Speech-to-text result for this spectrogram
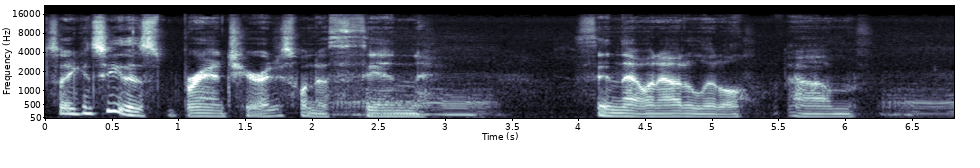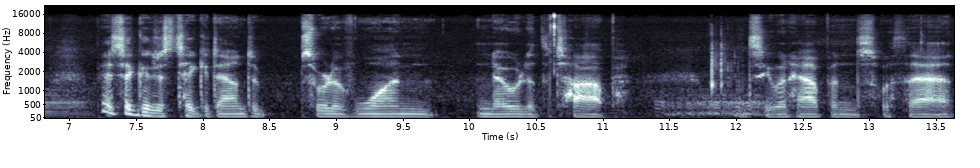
So you can see this branch here. I just want to thin thin that one out a little. Um, basically just take it down to sort of one node at the top and see what happens with that.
